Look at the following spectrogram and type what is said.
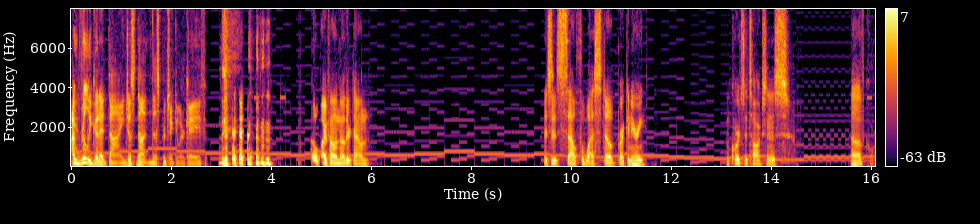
I'm really good at dying, just not in this particular cave. Oh, I found another town. This is southwest of Brecconary. Of course, it's Hauksness. Of course.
